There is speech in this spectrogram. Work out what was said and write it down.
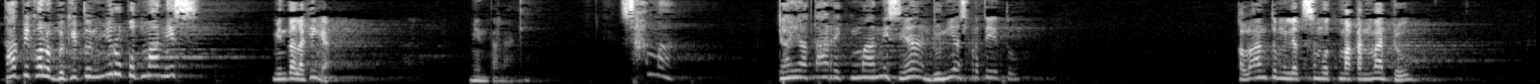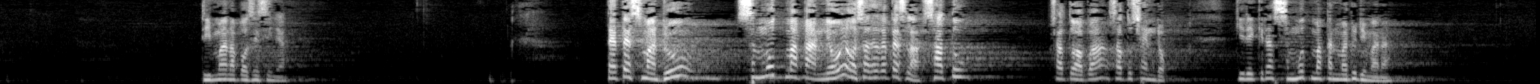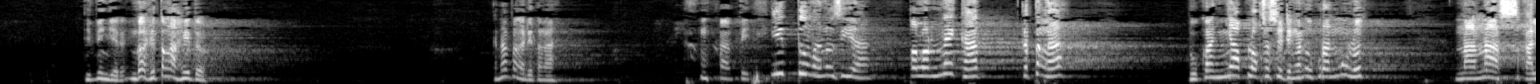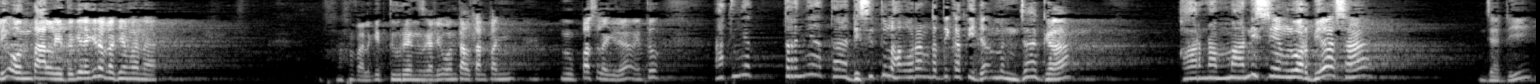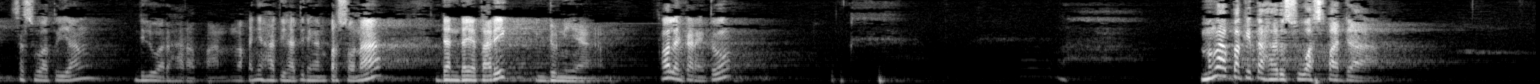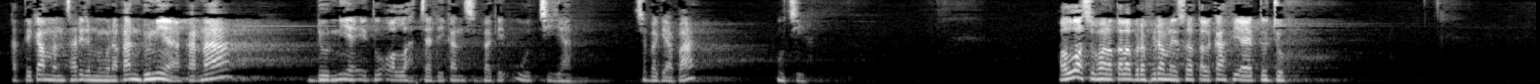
Tapi kalau begitu nyeruput manis, minta lagi nggak? Minta lagi. Sama. Daya tarik manisnya dunia seperti itu. Kalau antum melihat semut makan madu, di mana posisinya? Tetes madu, semut makan. Ya nggak usah tetes lah. Satu, satu apa? Satu sendok. Kira-kira semut makan madu di mana? Di pinggir. Enggak di tengah itu. Kenapa enggak di tengah? Mati. Itu manusia. Kalau nekat ke tengah, Bukan nyaplok sesuai dengan ukuran mulut. Nanas sekali ontal itu. Kira-kira bagaimana? Apalagi duren sekali ontal tanpa ngupas lagi ya. Itu artinya ternyata di situlah orang ketika tidak menjaga karena manis yang luar biasa jadi sesuatu yang di luar harapan. Makanya hati-hati dengan persona dan daya tarik dunia. Oleh karena itu Mengapa kita harus waspada ketika mencari dan menggunakan dunia? Karena dunia itu Allah jadikan sebagai ujian. Sebagai apa? Ujian. Allah Subhanahu wa taala berfirman surat Al-Kahfi ayat 7.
